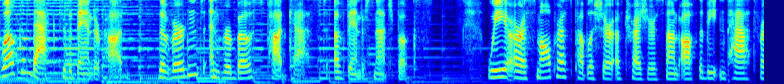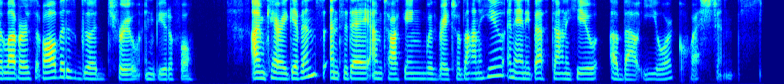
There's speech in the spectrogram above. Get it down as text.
Welcome back to the Banderpod, the verdant and verbose podcast of Bandersnatch Books. We are a small press publisher of treasures found off the beaten path for lovers of all that is good, true, and beautiful. I'm Carrie Givens, and today I'm talking with Rachel Donahue and Annie Beth Donahue about your questions.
